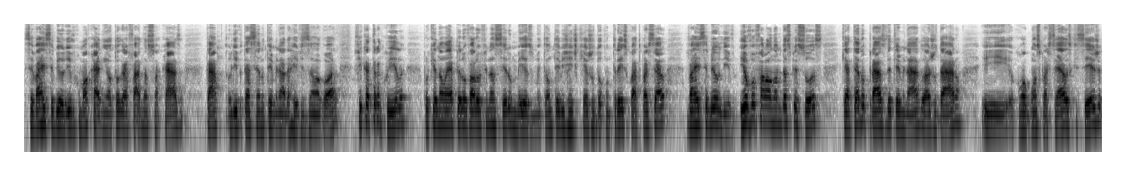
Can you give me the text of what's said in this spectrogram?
Você vai receber o livro com o maior carinho, autografado na sua casa. Tá? O livro está sendo terminada a revisão agora. Fica tranquila, porque não é pelo valor financeiro mesmo. Então, teve gente que ajudou com 3, 4 parcelas, vai receber o livro. E eu vou falar o nome das pessoas que até no prazo determinado ajudaram e com algumas parcelas que seja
